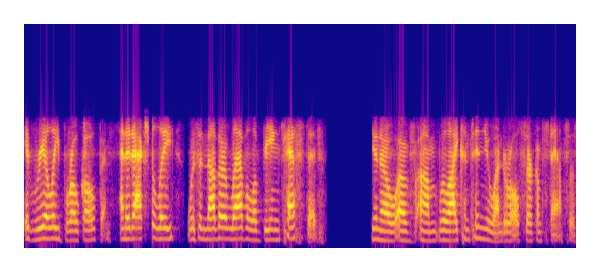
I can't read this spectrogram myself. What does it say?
it really broke open and it actually was another level of being tested you know of um, will i continue under all circumstances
